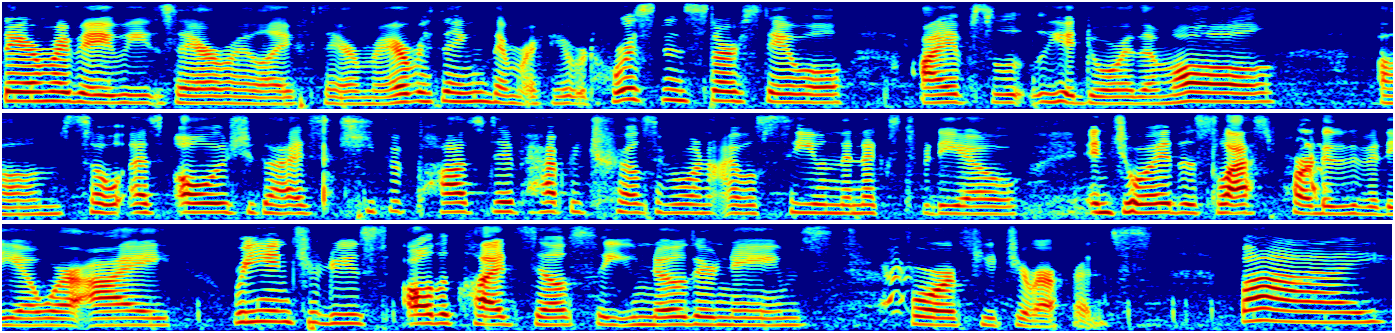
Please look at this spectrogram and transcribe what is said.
they are my babies. They are my life. They are my everything. They're my favorite horse in Star Stable. I absolutely adore them all. Um, so as always, you guys, keep it positive. Happy trails, everyone. I will see you in the next video. Enjoy this last part of the video where I reintroduce all the Clydesdales so you know their names for future reference. Bye!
